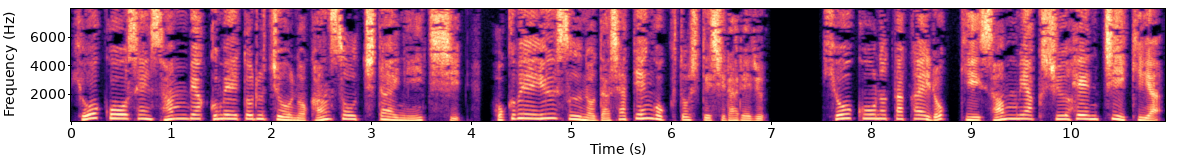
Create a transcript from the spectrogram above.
標高1300メートル超の乾燥地帯に位置し、北米有数の打者天国として知られる。標高の高いロッキー山脈周辺地域や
